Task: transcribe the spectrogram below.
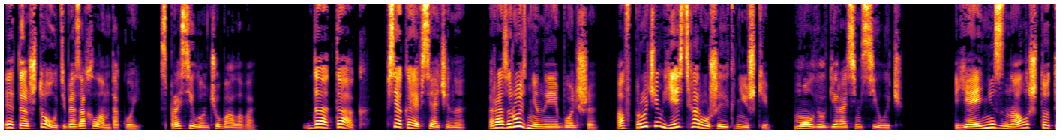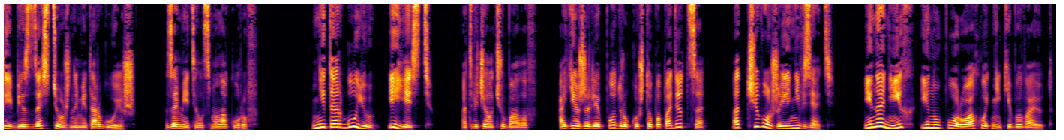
«Это что у тебя за хлам такой?» — спросил он Чубалова. «Да так, всякая всячина. Разрозненные больше. А впрочем, есть хорошие книжки», — молвил Герасим Силыч. «Я и не знал, что ты беззастежными торгуешь», — заметил Смолокуров. «Не торгую и есть», — отвечал Чубалов. «А ежели под руку что попадется, от чего же и не взять? И на них ину пору охотники бывают».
